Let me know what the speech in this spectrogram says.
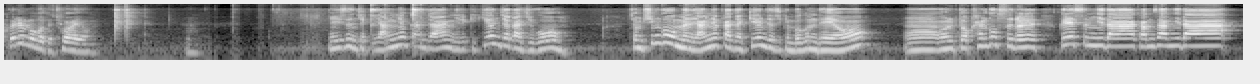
끓여 먹어도 좋아요 여기서 이제 양념간장 이렇게 끼얹어 가지고 좀 싱거우면 양념간장 끼얹어서 이렇게 먹으면 돼요 어, 오늘 또 칼국수를 끓였습니다 감사합니다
